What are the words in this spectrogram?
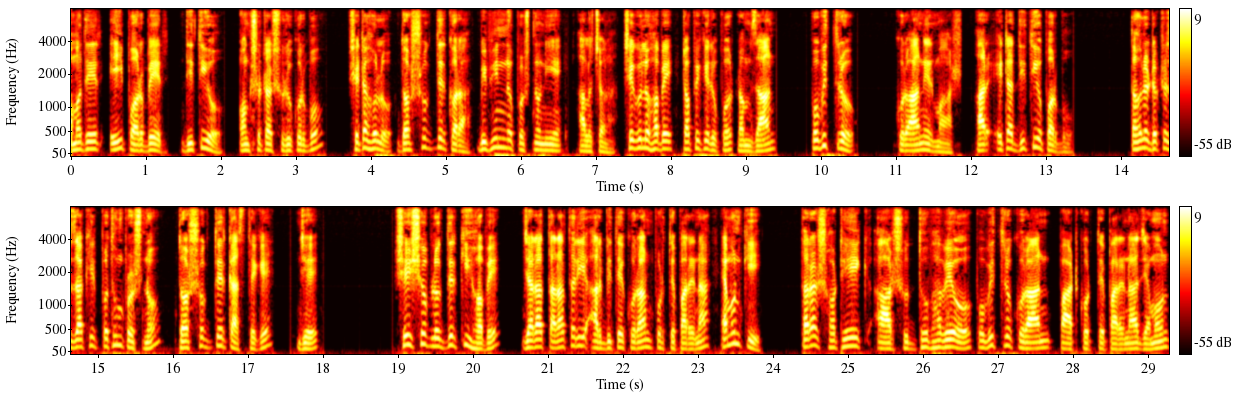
আমাদের এই পর্বের দ্বিতীয় অংশটা শুরু করব। সেটা হলো দর্শকদের করা বিভিন্ন প্রশ্ন নিয়ে আলোচনা। সেগুলো হবে টপিকের উপর রমজান, পবিত্র কোরআনের মাস, আর এটা দ্বিতীয় পর্ব। তাহলে ডক্টর জাকির, প্রথম প্রশ্ন দর্শকদের কাছ থেকে যে, সেই সব লোকদের কি হবে যারা তাড়াতাড়ি আরবিতে কোরআন পড়তে পারে না? এমনকি তারা সঠিক আর শুদ্ধভাবেও পবিত্র কোরআন পাঠ করতে পারে না? যেমন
